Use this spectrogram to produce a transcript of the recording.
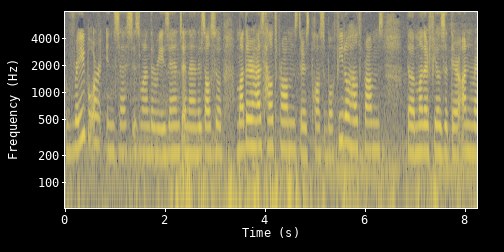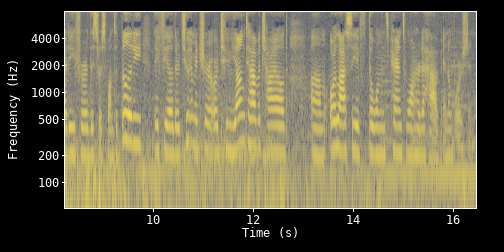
rape or incest is one of the reasons, and then there's also mother has health problems, there's possible fetal health problems. The mother feels that they're unready for this responsibility, they feel they're too immature or too young to have a child, um, or lastly, if the woman's parents want her to have an abortion.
